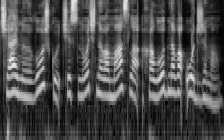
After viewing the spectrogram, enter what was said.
чайную ложку чесночного масла холодного отжима.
